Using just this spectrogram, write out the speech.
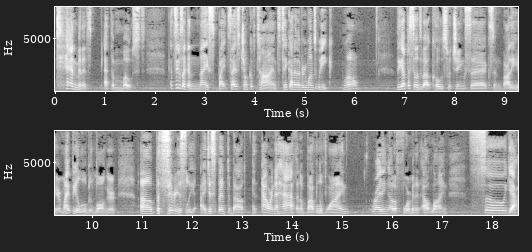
10 minutes at the most. That seems like a nice bite sized chunk of time to take out of everyone's week. Well, the episodes about code switching, sex, and body hair might be a little bit longer. Uh, but seriously, I just spent about an hour and a half and a bottle of wine writing out a four minute outline. So, yeah,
